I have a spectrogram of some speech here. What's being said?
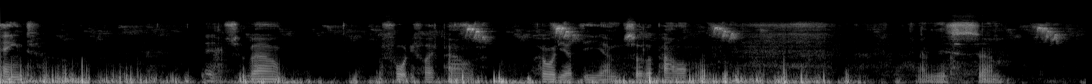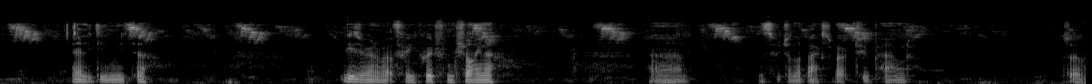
paint. It's about £45 I already had the um, solar panel. And this um, LED meter. These are in about three quid from China. Um, the switch on the back is about two pound. So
